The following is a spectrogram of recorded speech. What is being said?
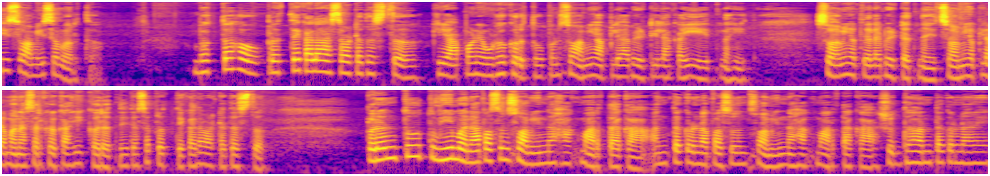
श्री स्वामी समर्थ. भक्त हो प्रत्येकाला असं वाटत असतं की आपण एवढं करतो पण स्वामी आपल्या भेटीला काही येत नाहीत. स्वामी आपल्याला भेटत नाहीत. स्वामी आपल्या मनासारखं काही करत नाहीत असं प्रत्येकाला वाटत असतं. परंतु तुम्ही मनापासून स्वामींना हाक मारता का? अंतकरणापासून स्वामींना हाक मारता का? शुद्ध अंतकरणाने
